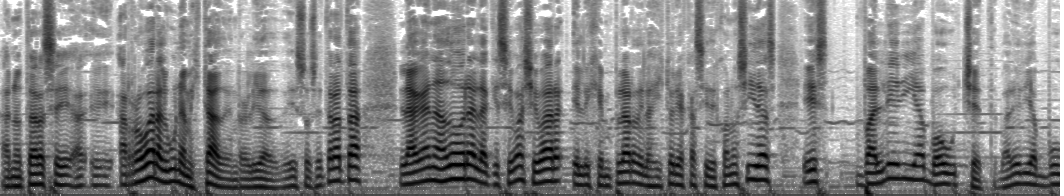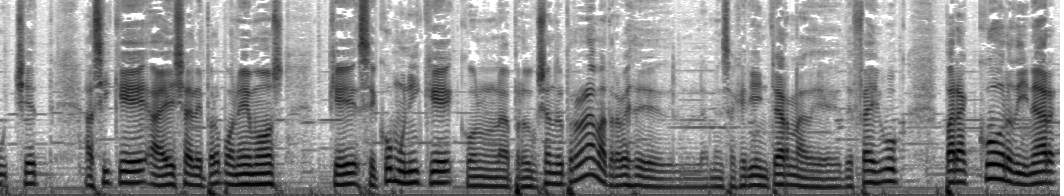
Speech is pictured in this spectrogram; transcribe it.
anotarse, eh, a, robar alguna amistad en realidad, de eso se trata. La ganadora, la que se va a llevar el ejemplar de las historias casi desconocidas, es Valeria Bouchet. Valeria Bouchet, así que a ella le proponemos que se comunique con la producción del programa a través de la mensajería interna de, Facebook para coordinar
